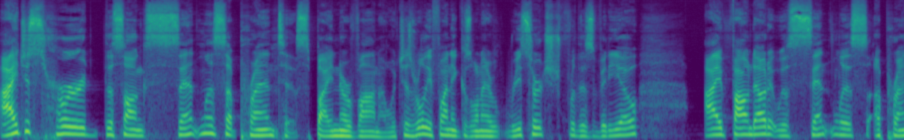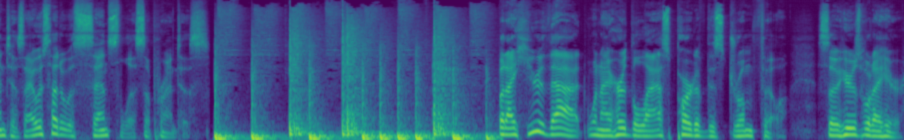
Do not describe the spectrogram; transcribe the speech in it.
I just heard the song Scentless Apprentice by Nirvana, which is really funny because when I researched for this video, I found out it was Scentless Apprentice. I always thought it was Senseless Apprentice. But I hear that when I heard the last part of this drum fill. So here's what I hear.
